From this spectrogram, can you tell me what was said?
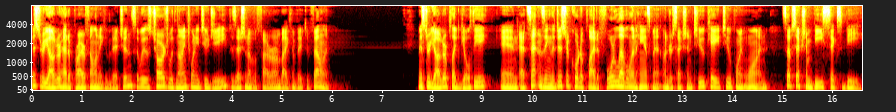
Mr. Yauger had a prior felony conviction, so he was charged with 922G, possession of a firearm by a convicted felon. Mr. Yauger pled guilty, and at sentencing, the district court applied a four level enhancement under Section 2K2.1, subsection B6B,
